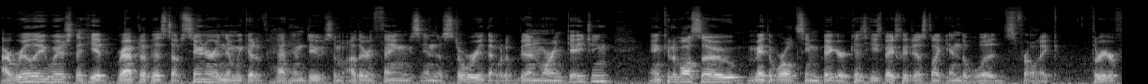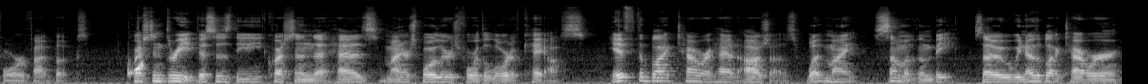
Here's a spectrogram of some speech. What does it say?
I really wish that he had wrapped up his stuff sooner and then we could have had him do some other things in the story that would have been more engaging and could have also made the world seem bigger because he's basically just like in the woods for like three or four or five books. Question three. This is the question that has minor spoilers for the Lord of Chaos. If the Black Tower had Ajahs, what might some of them be? So we know the Black Tower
